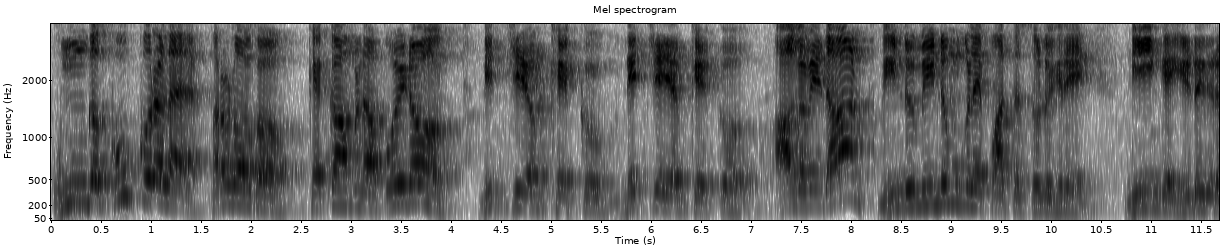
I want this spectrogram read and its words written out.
உங்க கூக்குரலை பரலோகம் கேட்காமலா போயிடும். நிச்சயம் கேட்கும் நிச்சயம் கேட்கும். ஆகவேதான் மீண்டும் மீண்டும் உங்களை பார்த்து சொல்லுகிறேன். நீங்க இடுகிற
